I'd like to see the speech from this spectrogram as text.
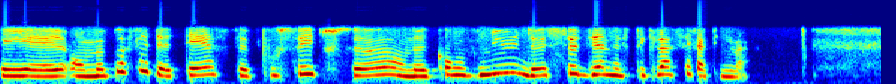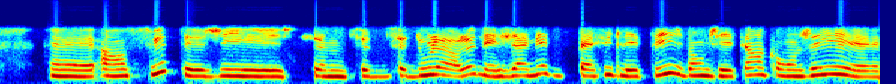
Et euh, on m'a pas fait de tests poussés, tout ça. On a convenu de ce diagnostic-là assez rapidement. Euh, ensuite, j'ai ce- ce- cette douleur-là n'est jamais disparu de l'été, donc j'ai été en congé euh,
